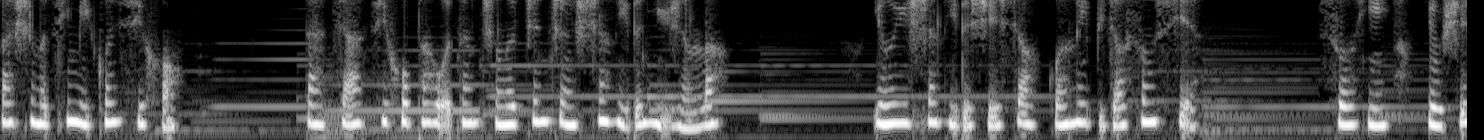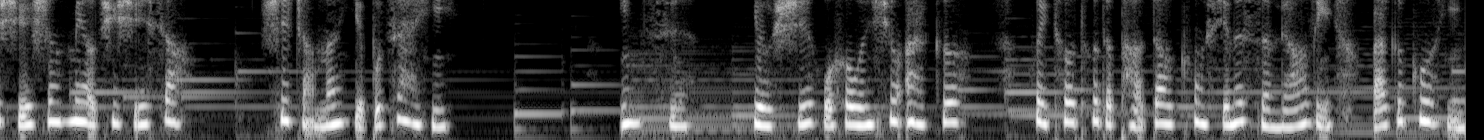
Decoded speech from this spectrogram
发生了亲密关系后，大家几乎把我当成了真正山里的女人了。由于山里的学校管理比较松懈，所以有时学生没有去学校，师长们也不在意。因此，有时我和文兄二哥会偷偷的跑到空闲的笋寮里玩个过瘾；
